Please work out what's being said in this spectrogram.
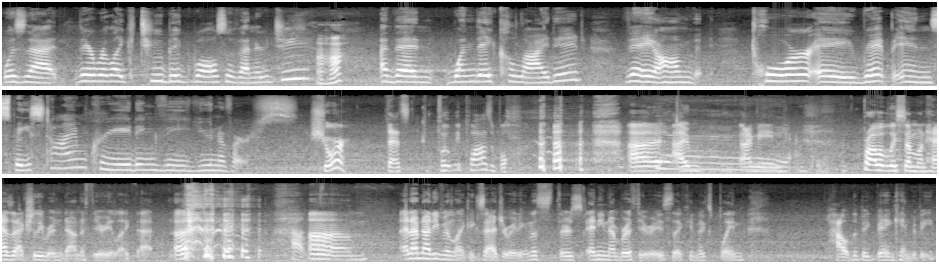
was that there were like two big balls of energy, Uh huh. and then when they collided, they um tore a rip in space time, creating the universe. Sure, that's completely plausible. uh, I'm. I mean, Yay. probably someone has actually written down a theory like that. Uh, um, and I'm not even like exaggerating. This there's any number of theories that can explain how the Big Bang came to be.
